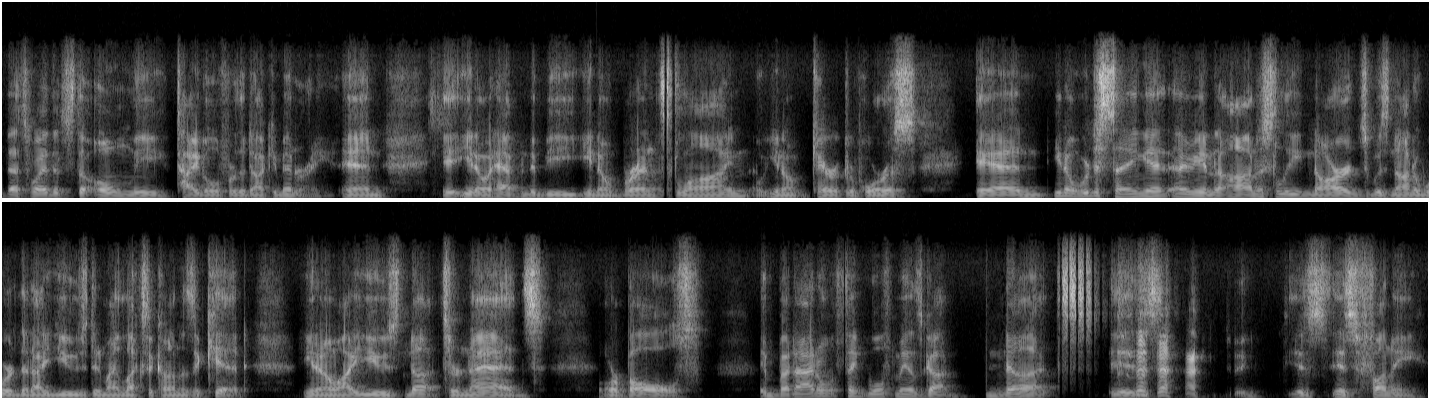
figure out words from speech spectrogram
that's why that's the only title for the documentary. And it, you know, it happened to be you know Brent's line, you know, character of Horace. And you know, we're just saying it. I mean, honestly, nards was not a word that I used in my lexicon as a kid. You know, I used nuts or nads or balls, but I don't think Wolfman's got nuts is is is funny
